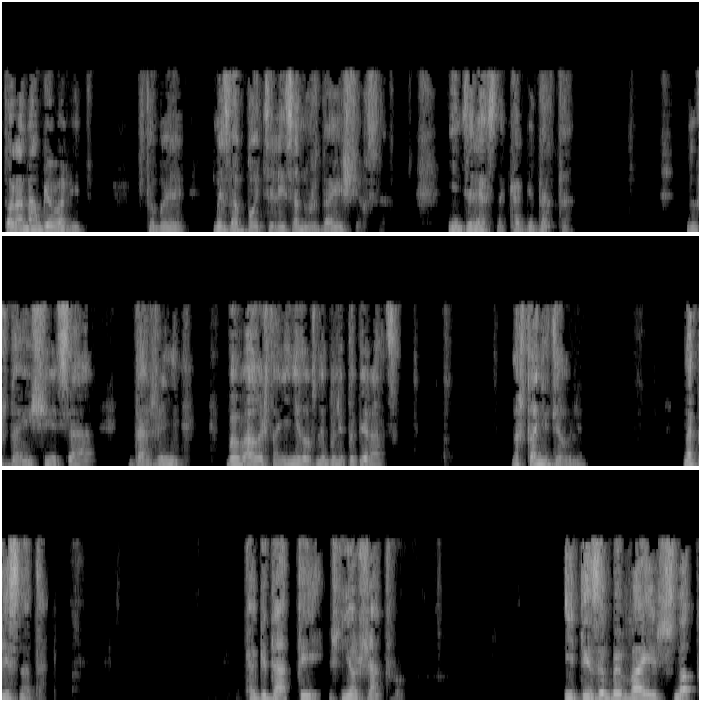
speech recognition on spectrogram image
Тора нам говорит, чтобы мы заботились о нуждающихся. Интересно, когда-то нуждающиеся даже бывало, что они не должны были побираться. На что они делали? Написано так. Когда ты жнешь жатву, и ты забываешь сноп,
